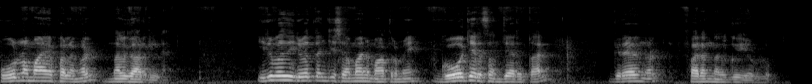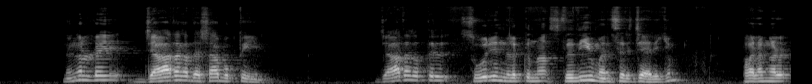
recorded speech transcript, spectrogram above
പൂർണമായ ഫലങ്ങൾ നൽകാറില്ല. ഇരുപത് ഇരുപത്തഞ്ച് ശതമാനം മാത്രമേ ഗോചര സഞ്ചാരത്താൽ ഗ്രഹങ്ങൾ ഫലം നൽകുകയുള്ളൂ. നിങ്ങളുടെ ജാതക ദശാഭുക്തിയും ജാതകത്തിൽ സൂര്യൻ നിൽക്കുന്ന സ്ഥിതിയും അനുസരിച്ചായിരിക്കും ഫലങ്ങൾ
